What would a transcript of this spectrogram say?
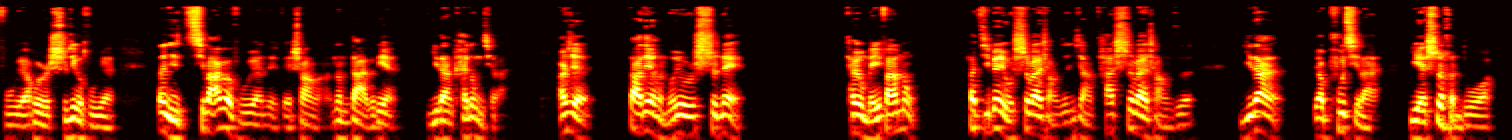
服务员或者十几个服务员，那你七八个服务员得得上啊。那么大个店一旦开动起来，而且大店很多又是室内，他又没法弄，他即便有室外场子，你想他室外场子一旦要铺起来，也是很多。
